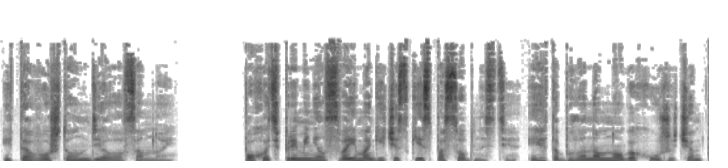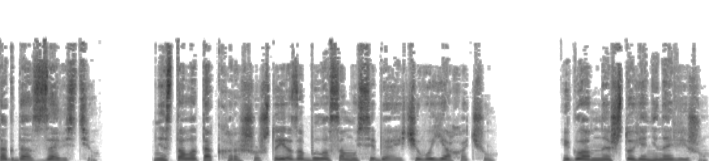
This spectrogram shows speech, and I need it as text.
и того, что он делал со мной. Похоть применил свои магические способности, и это было намного хуже, чем тогда с завистью. Мне стало так хорошо, что я забыла саму себя и чего я хочу. И главное, что я ненавижу.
